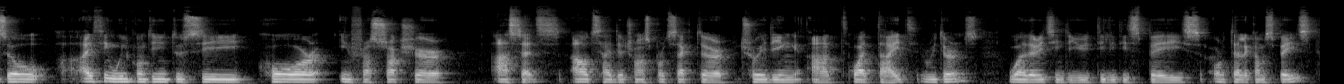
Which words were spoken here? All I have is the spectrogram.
so I think we'll continue to see core infrastructure assets outside the transport sector trading at quite tight returns, whether it's in the utility space or telecom space.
